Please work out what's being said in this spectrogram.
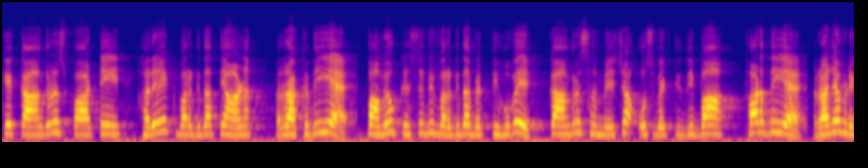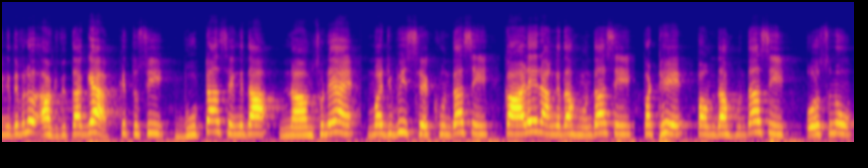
ਕਿ ਕਾਂਗਰਸ ਪਾਰਟੀ ਹਰੇਕ ਵਰਗ ਦਾ ਧਿਆਨ ਰੱਖ ਰੱਖਦੀ ਹੈ। ਭਾਵੇਂ ਉਹ ਕਿਸੇ ਵੀ ਵਰਗ ਦਾ ਵਿਅਕਤੀ ਹੋਵੇ, ਕਾਂਗਰਸ ਹਮੇਸ਼ਾ ਉਸ ਵਿਅਕਤੀ ਦੀ ਬਾਹ ਫੜਦੀ ਹੈ। ਰਾਜਾ ਵੜਿੰਗ ਦੇ ਵੱਲੋਂ ਆਖ ਦਿੱਤਾ ਗਿਆ ਕਿ ਤੁਸੀਂ ਬੂਟਾ ਸਿੰਘ ਦਾ ਨਾਮ ਸੁਣਿਆ ਹੈ। ਮਜਬੀ ਸਿੱਖ ਹੁੰਦਾ ਸੀ, ਕਾਲੇ ਰੰਗ ਦਾ ਹੁੰਦਾ ਸੀ, ਪੱਠੇ ਪਾਉਂਦਾ ਹੁੰਦਾ ਸੀ। ਉਸ ਨੂੰ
